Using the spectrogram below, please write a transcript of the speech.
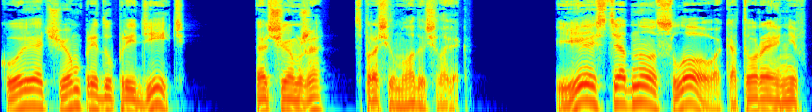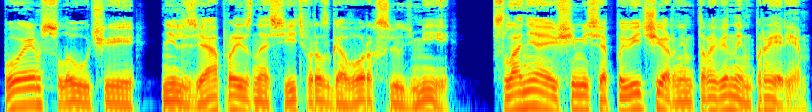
кое о чем предупредить». «О чем же?» — спросил молодой человек. «Есть одно слово, которое ни в коем случае нельзя произносить в разговорах с людьми, слоняющимися по вечерним травяным прериям».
